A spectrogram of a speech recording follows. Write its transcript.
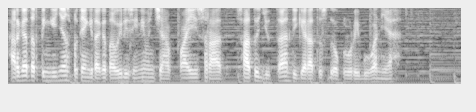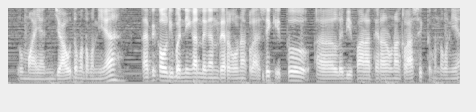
Harga tertingginya seperti yang kita ketahui di sini mencapai 1 juta 320 ribuan ya. Lumayan jauh teman-teman ya. Tapi kalau dibandingkan dengan Terra Luna Classic itu uh, lebih parah Terra Luna Classic teman-teman ya.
